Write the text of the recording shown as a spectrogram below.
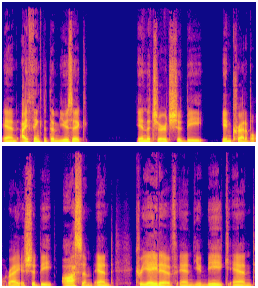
and I think that the music in the church should be incredible, right? It should be awesome and creative and unique and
